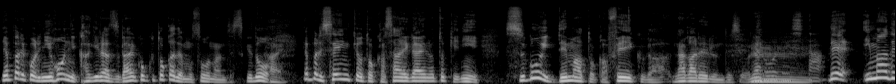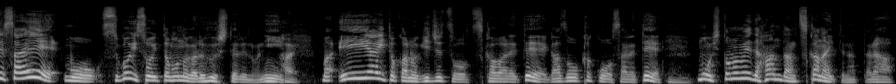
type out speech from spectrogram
やっぱりこれ日本に限らず外国とかでもそうなんですけど、はい。やっぱり選挙とか災害の時にすごいデマとかフェイクが流れるんですよね。で今でさえもうすごいそういったものがルフしてるのに、はい。まあ、AI とかの技術を使われて画像加工されて、もう人の目で判断つかないってなったら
